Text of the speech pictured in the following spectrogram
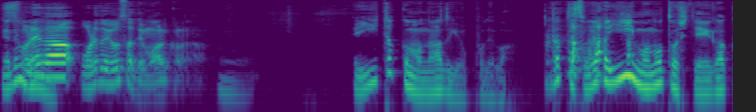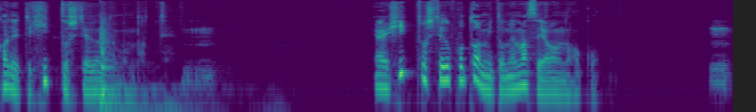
いやでもそれが俺の良さでもあるからな。うんえ言いたくもなるよ、これは。だってそれがいいものとして描かれてヒットしてるんだもんだって。うん。いや、ヒットしてることは認めますよ、青の箱。うん。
